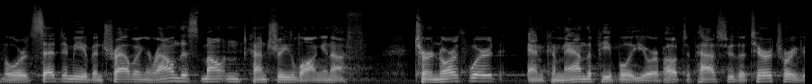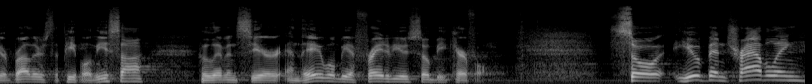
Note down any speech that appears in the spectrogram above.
The Lord said to me, You've been traveling around this mountain country long enough. Turn northward and command the people you are about to pass through the territory of your brothers, the people of Esau who live in Seir, and they will be afraid of you, so be careful. So you've been traveling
